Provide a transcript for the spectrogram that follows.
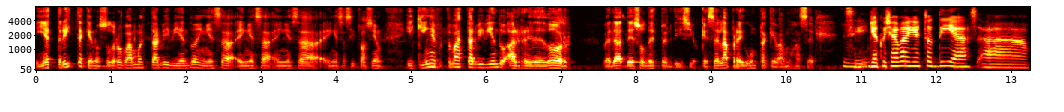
Y es triste que nosotros vamos a estar viviendo en esa, en esa, en esa, en esa situación. ¿Y quién va a estar viviendo alrededor ¿verdad? de esos desperdicios? Que esa es la pregunta que vamos a hacer. Sí, yo escuchaba en estos días a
